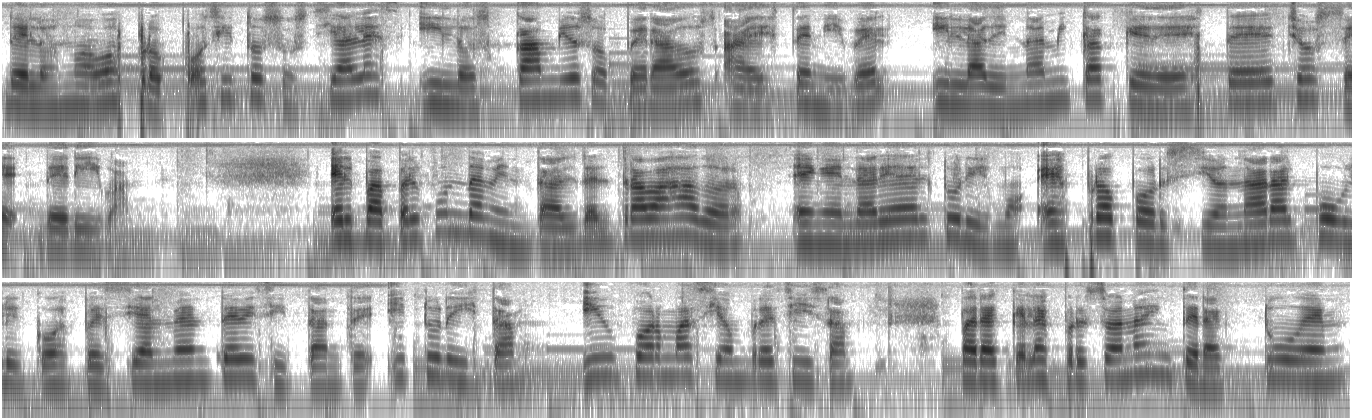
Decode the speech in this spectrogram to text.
de los nuevos propósitos sociales y los cambios operados a este nivel y la dinámica que de este hecho se deriva. El papel fundamental del trabajador en el área del turismo es proporcionar al público, especialmente visitantes y turistas, información precisa para que las personas interactúen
